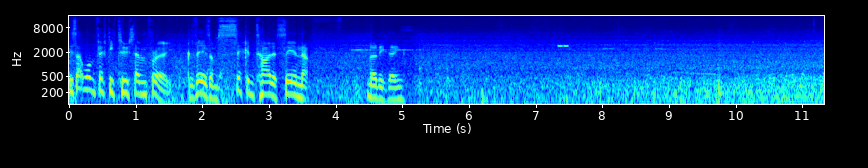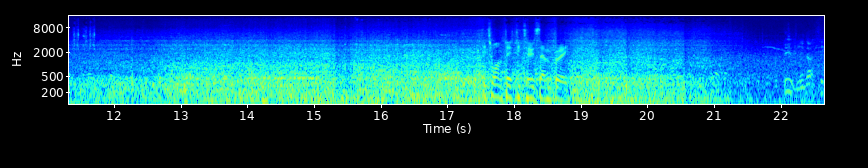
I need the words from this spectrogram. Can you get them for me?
Is that 15273? Because it is, I'm sick and tired of seeing that bloody thing. It's 15273. Usually got 60,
